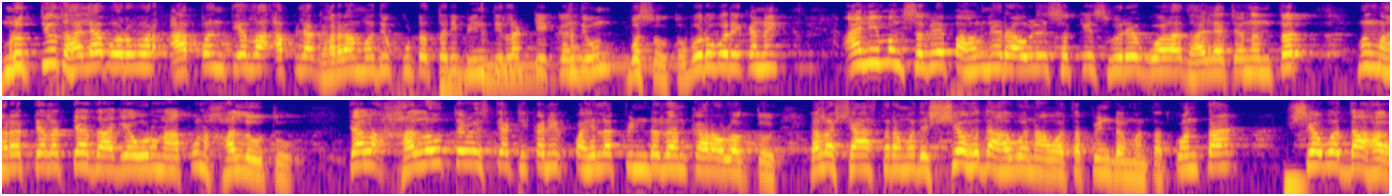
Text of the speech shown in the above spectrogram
मृत्यू झाल्याबरोबर आपण त्याला आपल्या घरामध्ये कुठंतरी भिंतीला टेकन देऊन बसवतो. बरोबर आहे का नाही? आणि मग सगळे पाहुणे रावळे सखे सूर्य गोळा झाल्याच्यानंतर मग महाराज त्याला त्या जागेवरून आपण हलवतो. त्याला हलवत्या वेळेस त्या ठिकाणी एक पहिला पिंडदान करावा लागतो. याला शास्त्रामध्ये शहदाहव नावाचा पिंड म्हणतात. कोणता? शवदाह.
